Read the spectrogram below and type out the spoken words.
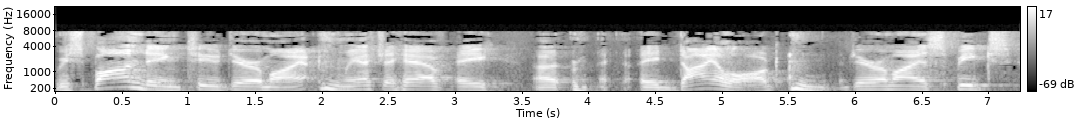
responding to Jeremiah. We actually have a, uh, a dialogue. Jeremiah speaks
